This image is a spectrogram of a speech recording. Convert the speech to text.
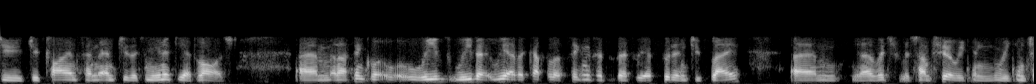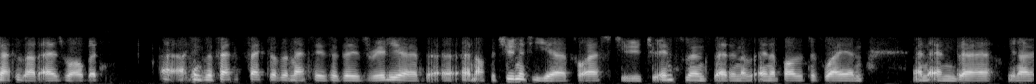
to, to clients and, and to the community at large. Um, and I think we've, we've we have a couple of things that, that we have put into play, um, you know, which which I'm sure we can we can chat about as well. But I think the fact, fact of the matter is that there's really a, a, an opportunity here for us to, to influence that in a, in a positive way and and and uh, you know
